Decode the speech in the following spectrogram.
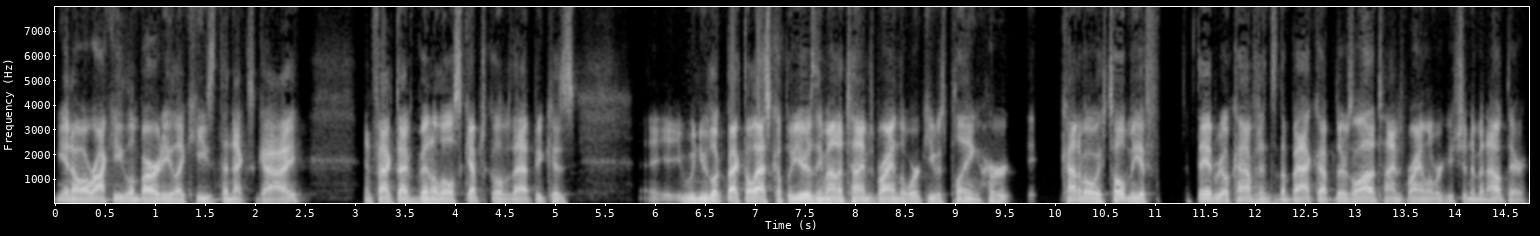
you know, a Rocky Lombardi like he's the next guy. In fact, I've been a little skeptical of that because eh, when you look back the last couple of years, the amount of times Brian Lewerke was playing hurt, kind of always told me if if they had real confidence in the backup, there's a lot of times Brian Lewerke shouldn't have been out there.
